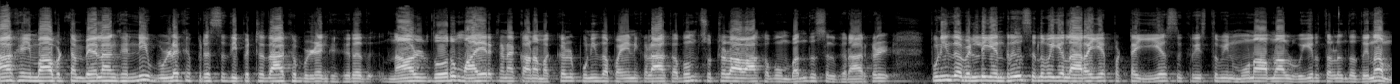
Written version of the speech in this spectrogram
நாகை மாவட்டம் வேளாங்கண்ணி உலக பிரசித்தி பெற்றதாக விளங்குகிறது. நாள்தோறும் ஆயிரக்கணக்கான மக்கள் புனித பயணிகளாகவும் சுற்றுலாவாகவும் வந்து செல்கிறார்கள். புனித வெள்ளியன்று சிலுவையில் அறையப்பட்ட இயேசு கிறிஸ்துவின் மூணாம் நாள் உயிர் தெழுந்த தினம்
